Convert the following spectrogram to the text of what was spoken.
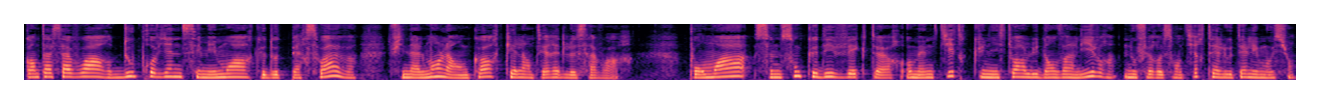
Quant à savoir d'où proviennent ces mémoires que d'autres perçoivent, finalement là encore quel intérêt de le savoir? Pour moi, ce ne sont que des vecteurs, au même titre qu'une histoire lue dans un livre nous fait ressentir telle ou telle émotion.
